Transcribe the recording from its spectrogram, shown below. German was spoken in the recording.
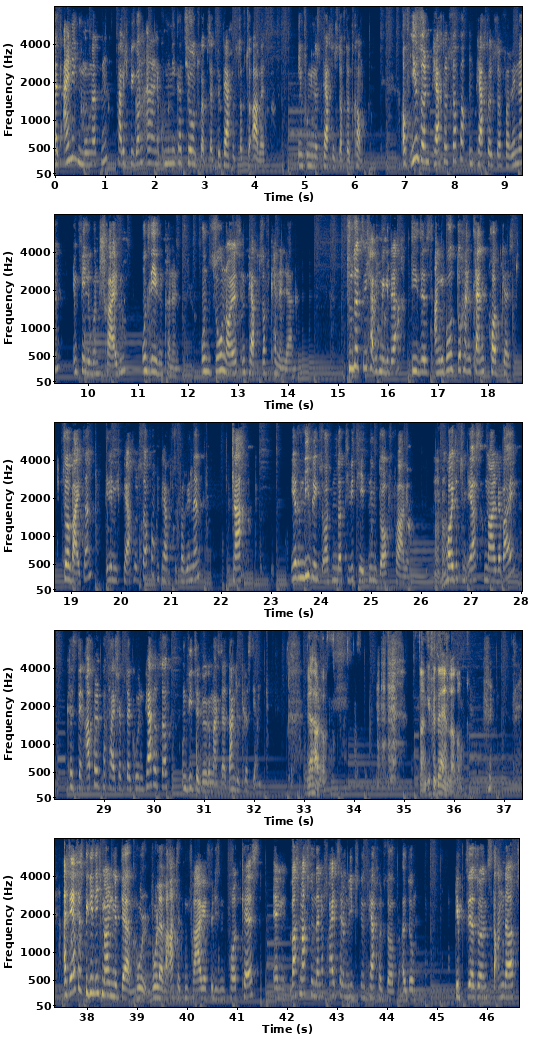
Seit einigen Monaten habe ich begonnen, an einer Kommunikationswebsite für Perchelsdorf zu arbeiten. info-perchelsdorf.com. Auf ihr sollen Perchelsdorfer und Perchelsdorferinnen Empfehlungen schreiben und lesen können und so Neues in Perchelsdorf kennenlernen. Zusätzlich habe ich mir gedacht, dieses Angebot durch einen kleinen Podcast zu erweitern, indem ich Perchelsdorfer und Perchelsdorferinnen nach ihren Lieblingsorten und Aktivitäten im Dorf frage. Mhm. Heute zum ersten Mal dabei Christian Appel, Parteichef der Grünen Perchelsdorf und Vizebürgermeister. Danke, Christian. Ja, hallo. Danke für die Einladung. Als erstes beginne ich mal mit der wohl, wohl erwarteten Frage für diesen Podcast. Ähm, was machst du in deiner Freizeit am liebsten in Perchelsdorf? Also gibt es ja so einen Standard?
